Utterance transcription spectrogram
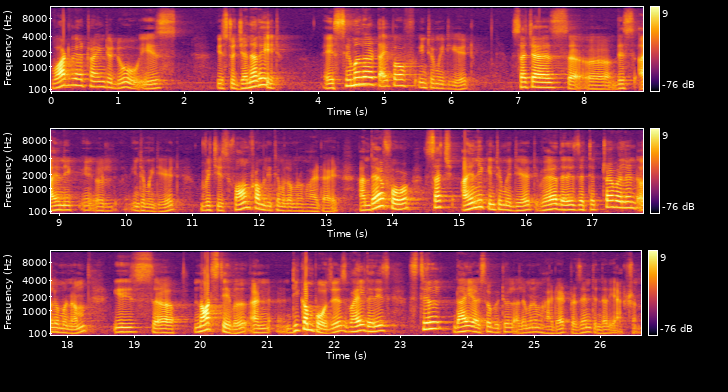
what we are trying to do is, is to generate a similar type of intermediate such as uh, uh, this ionic uh, intermediate which is formed from lithium aluminum hydride and therefore such ionic intermediate where there is a tetravalent aluminum is uh, not stable and decomposes while there is still diisobutyl aluminum hydride present in the reaction.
